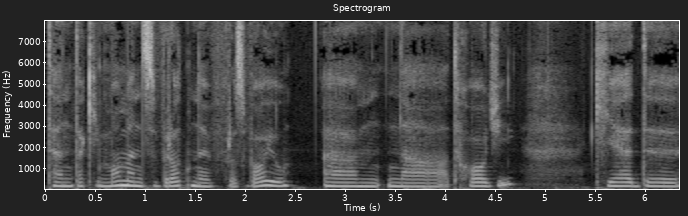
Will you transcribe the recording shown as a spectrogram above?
ten taki moment zwrotny w rozwoju nadchodzi, kiedy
